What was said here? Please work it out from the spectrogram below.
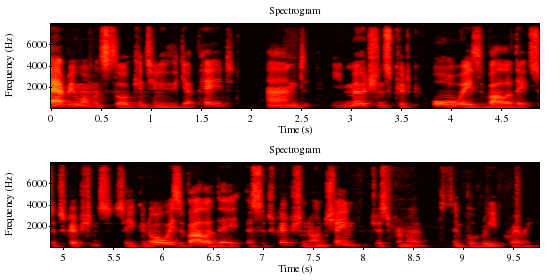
Everyone would still continue to get paid, and merchants could always validate subscriptions. So you can always validate a subscription on chain just from a simple read query.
